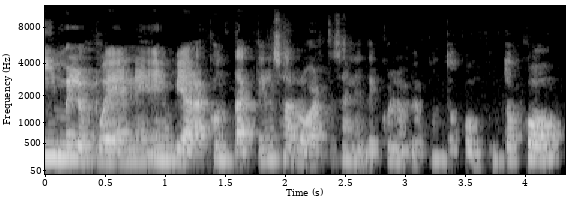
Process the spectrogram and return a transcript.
y me lo pueden enviar a contactenos.artesanesdecolombia.com.co.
